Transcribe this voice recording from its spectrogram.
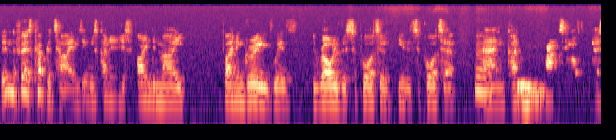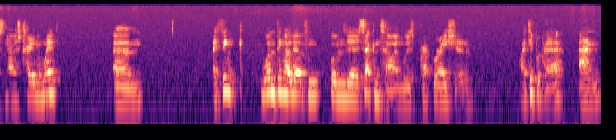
But in the first couple of times, it was kind of just finding my finding groove with the role of the supporter, you know, the supporter, Mm. and kind of bouncing off the person I was training with. Um, I think one thing I learned from, from the second time was preparation. I did prepare, and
